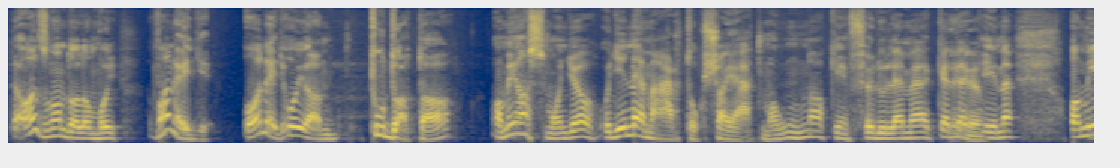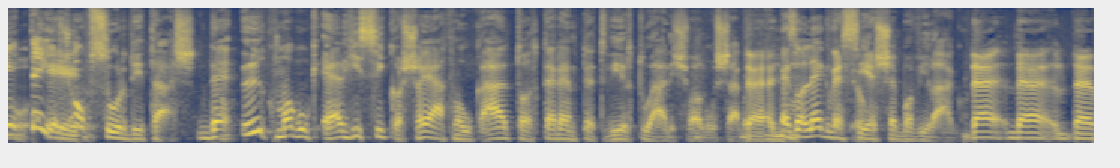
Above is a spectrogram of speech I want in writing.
de azt gondolom, hogy van egy, van egy olyan tudata, ami azt mondja, hogy én nem ártok saját magunknak, én fölülemelkedek, Igen. én nem, ami Jó, egy teljes én. abszurditás. De ha. ők maguk elhiszik a saját maguk által teremtett virtuális valóságot. De egy, Ez a legveszélyesebb a világon. De, de, de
